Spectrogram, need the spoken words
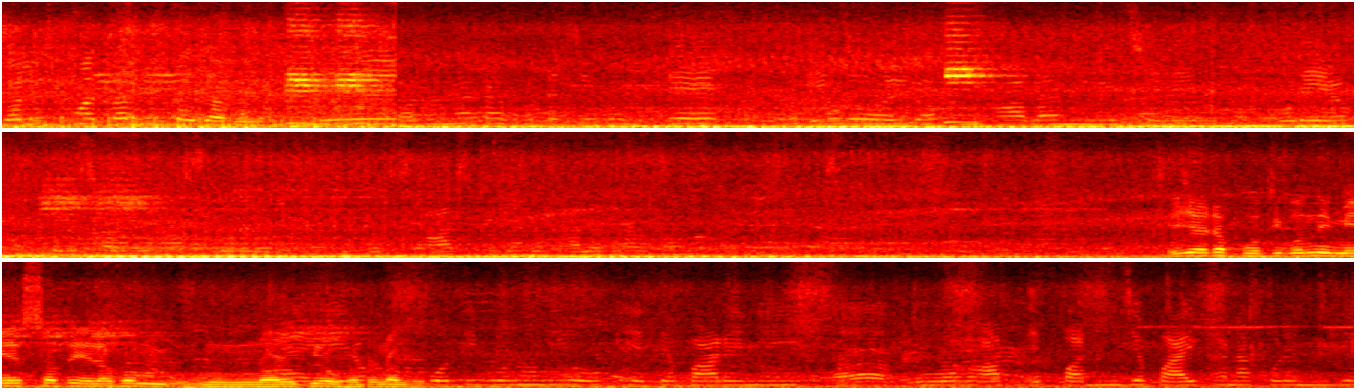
চল্লিশ পঁয়তাল্লিশ হয়ে যাবে। ঘটনাটা ঘটেছে বলতে এই তো এরকম খাবার নিয়েছিল ওরে এরকম করে সর্বনাশ করল ওর স্বাস্থ্য যেন ভালো এই যে একটা প্রতিবন্ধী মেয়ের সাথে এরকম নরকীয় ঘটনা ঘটে প্রতিবন্ধী ও খেতে পারেনি ও হাত নিজে পায়খানা করে নিজে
